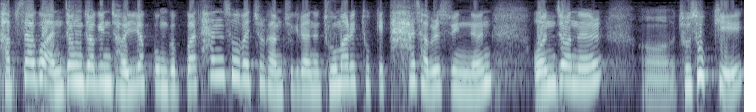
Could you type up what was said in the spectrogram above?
값싸고 안정적인 전력 공급과 탄소 배출 감축이라는 두 마리 토끼 다 잡을 수 있는 원전을 어, 조속히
